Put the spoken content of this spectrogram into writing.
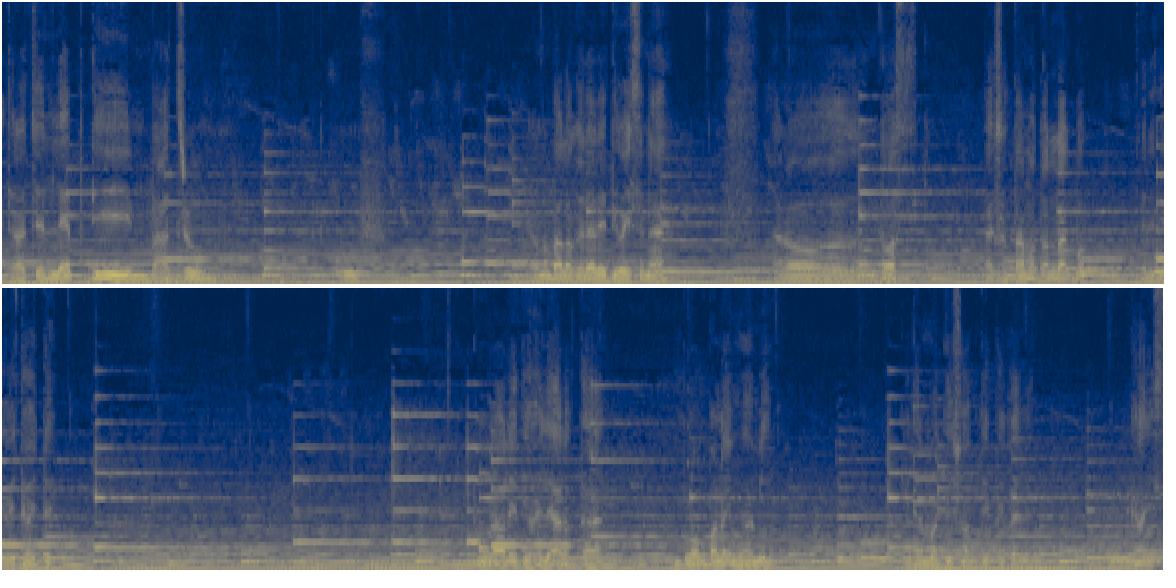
এটা হচ্ছে ল্যাপটিন বাথরুম ভালো করে রেডি হয়েছে না। আরও দশ, এক সপ্তাহ মতন লাগবো রেডি হইতে হইতে। পুরা রেডি হইলে আর একটা ব্লগ বানাইমু আমি। এটার মধ্যে সব দেখতে পাবেন। গাইস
